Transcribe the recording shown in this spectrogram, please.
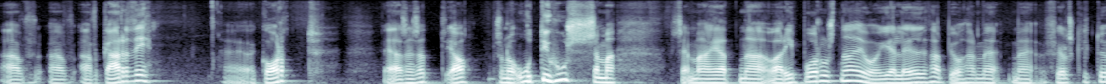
af, af, af garði uh, gord eða sagt, já, svona útihús sem að sem að hérna var íbúarhúsnaði og ég leiði þar, bjóð þar með, með fjölskyldu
